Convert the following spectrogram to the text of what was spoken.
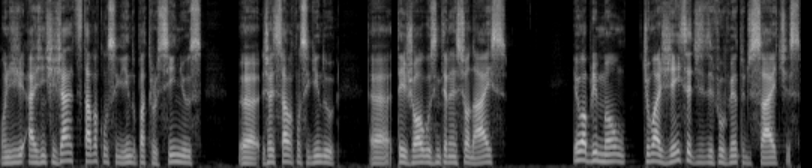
onde a gente já estava conseguindo patrocínios, uh, já estava conseguindo uh, ter jogos internacionais. Eu abri mão de uma agência de desenvolvimento de sites,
